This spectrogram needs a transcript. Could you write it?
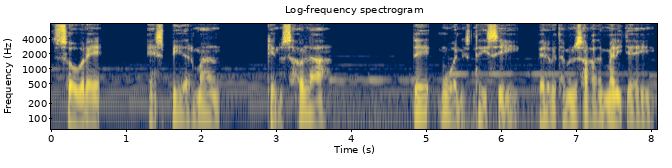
sobre Spider-Man que nos habla de Gwen Stacy, pero que también nos habla de Mary Jane,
